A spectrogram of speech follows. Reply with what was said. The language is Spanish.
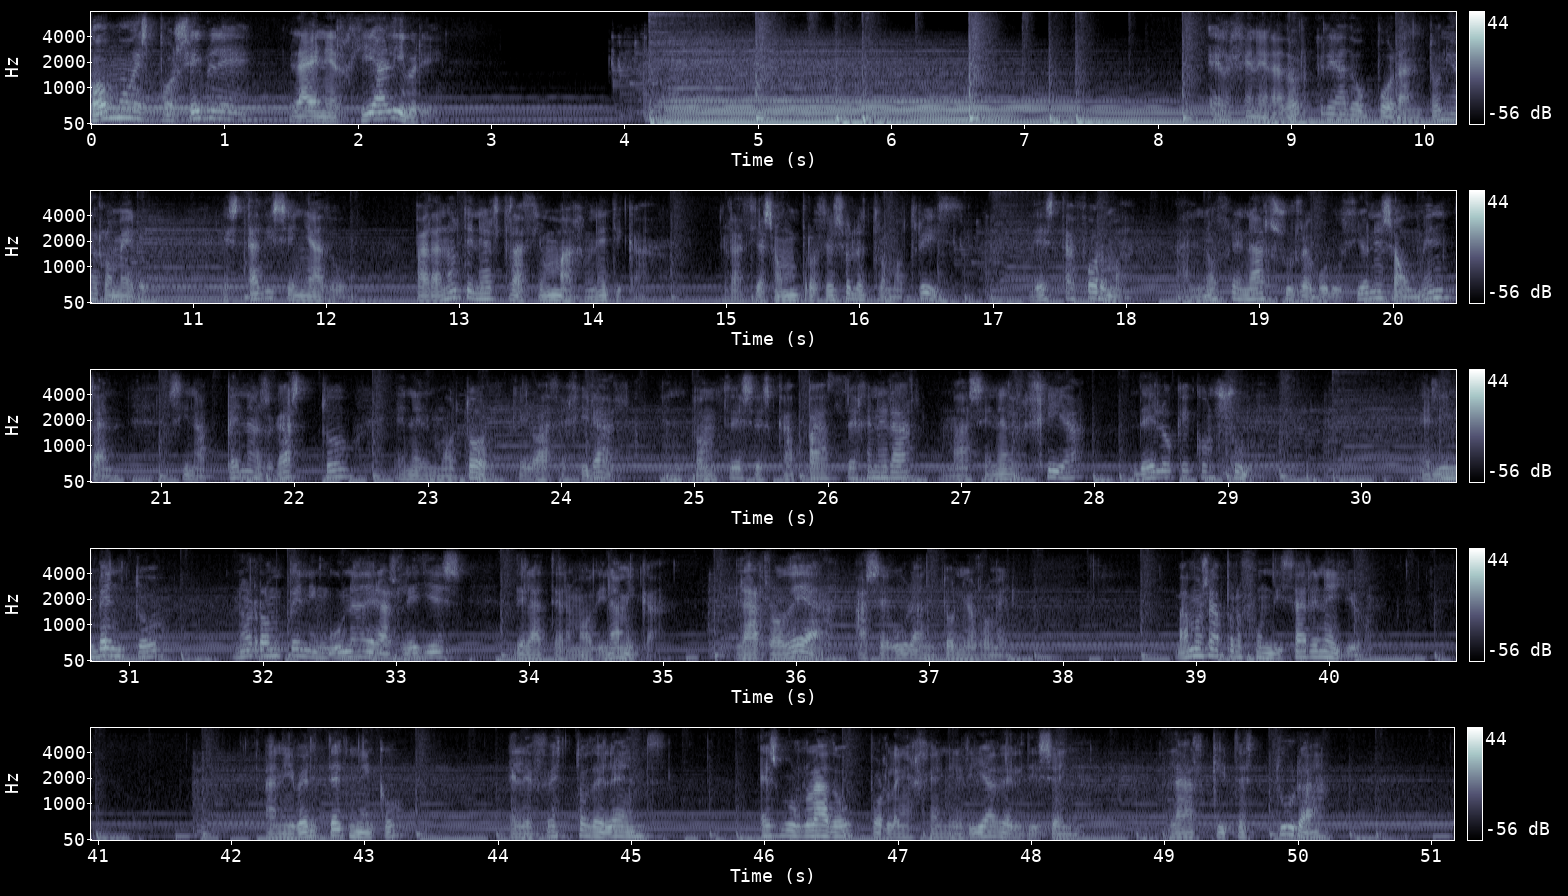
¿Cómo es posible la energía libre? El generador creado por Antonio Romero está diseñado para no tener tracción magnética, gracias a un proceso electromotriz. De esta forma, al no frenar sus revoluciones aumentan sin apenas gasto en el motor que lo hace girar. Entonces es capaz de generar más energía de lo que consume. El invento no rompe ninguna de las leyes de la termodinámica. La rodea, asegura Antonio Romero. Vamos a profundizar en ello. A nivel técnico, el efecto de Lenz es burlado por la ingeniería del diseño. La arquitectura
